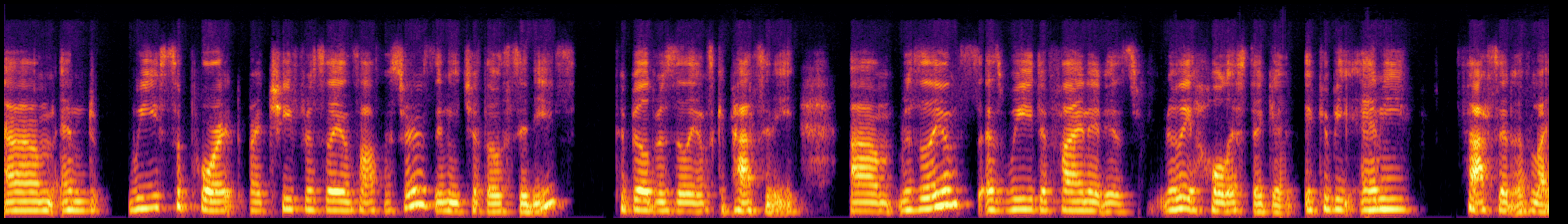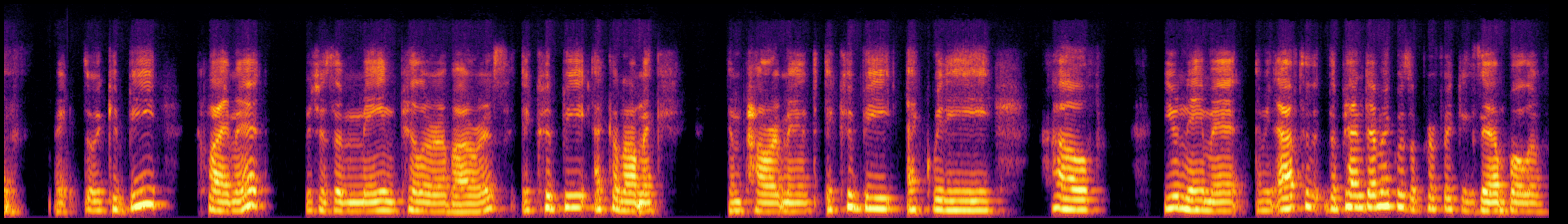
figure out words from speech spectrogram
um, and we support our chief resilience officers in each of those cities to build resilience capacity. Um, resilience, as we define it, is really holistic. It, it could be any facet of life, right? So, it could be climate, which is a main pillar of ours, it could be economic empowerment, it could be equity, health you name it. I mean, after the, pandemic was a perfect example of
